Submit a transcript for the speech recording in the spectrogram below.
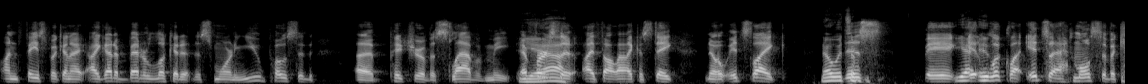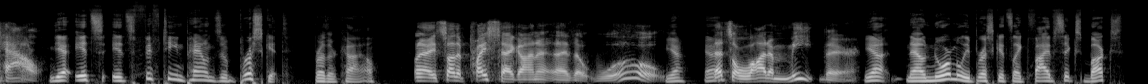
on Facebook, and I, I got a better look at it this morning. You posted a picture of a slab of meat. At Yeah. first, I thought like a steak. No, it's like no, it's this big. Yeah, it, it- looked like it's a most of a cow. yeah, it's it's 15 pounds of brisket, brother Kyle. When I saw the price tag on it, and I thought, "Whoa, Yeah, yeah, that's a lot of meat there." yeah. Now normally brisket's like five six bucks,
